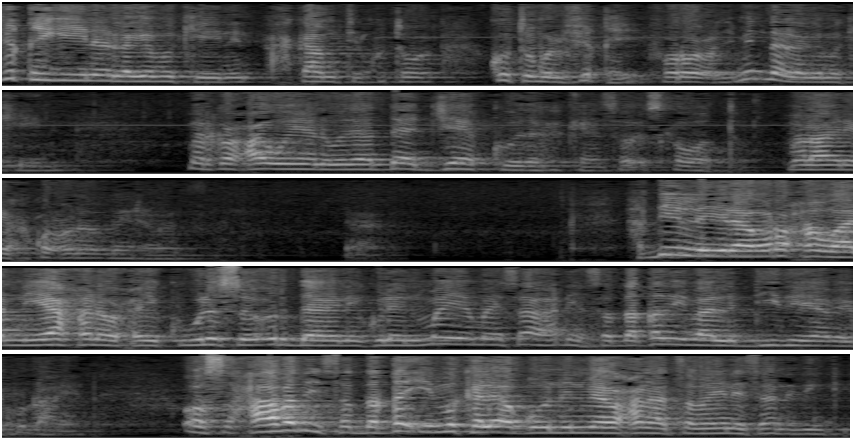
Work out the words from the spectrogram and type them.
fiqigiina lagama keenin. Axkaamtii kutu kutubulfiqhi furuucdii midna lagama keenin. Marka waxaa weeyaan wadaadaha jaabkooda ka keensado iska wato. Malaa inay wax ku cunaan bay rabaan haddii la yidhaha war waa niyaaxana waxay kuula soo ordayan ay kuleeyiin maya maya saa hadhin. Sadaqadii baa la diidayaa bay ku dhahayaan oo saxaabadii sadaqa ima kale aqoonin maya waxaan aad samaynaysaan idinka.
